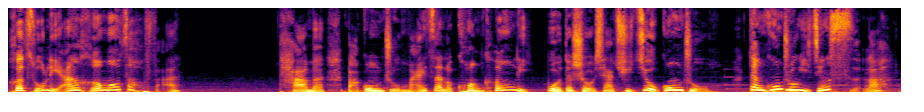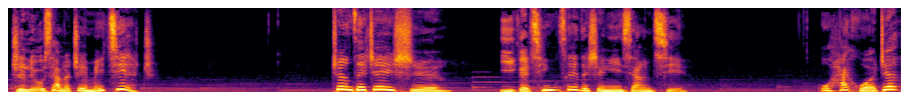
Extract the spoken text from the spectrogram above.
和祖里安合谋造反，他们把公主埋在了矿坑里。我的手下去救公主，但公主已经死了，只留下了这枚戒指。”正在这时，一个清脆的声音响起：“我还活着。”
